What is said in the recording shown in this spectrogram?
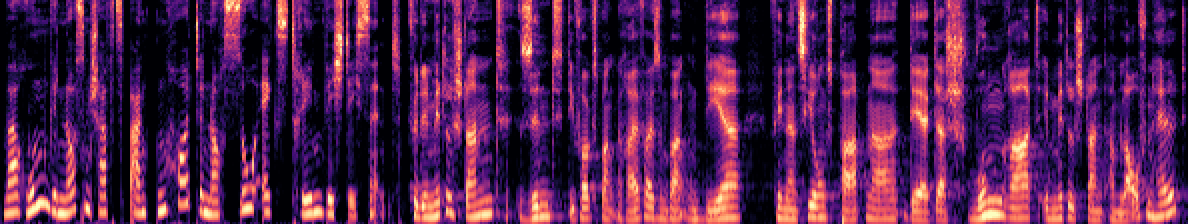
warum Genossenschaftsbanken heute noch so extrem wichtig sind. Für den Mittelstand sind die Volksbanken Raiffeisenbanken der Finanzierungspartner, der das Schwungrad im Mittelstand am Laufen hält.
